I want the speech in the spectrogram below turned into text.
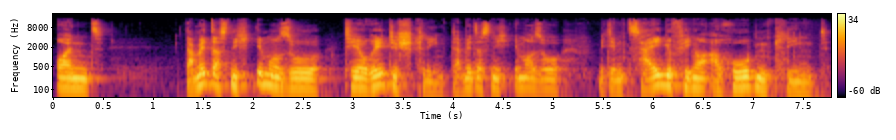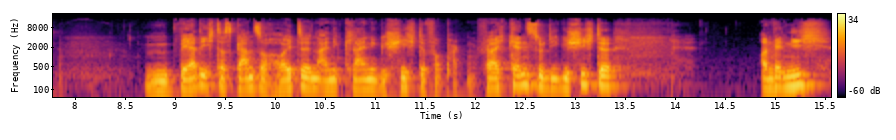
Und damit das nicht immer so theoretisch klingt, damit das nicht immer so mit dem Zeigefinger erhoben klingt, werde ich das Ganze heute in eine kleine Geschichte verpacken. Vielleicht kennst du die Geschichte und wenn nicht,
